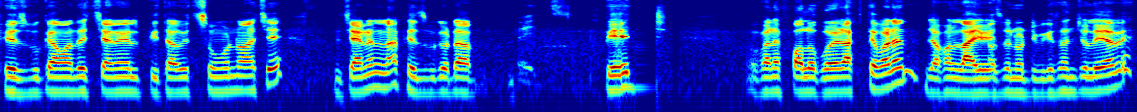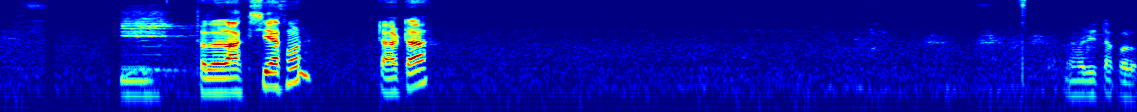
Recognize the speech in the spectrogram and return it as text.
ফেসবুকে আমাদের চ্যানেল পিতা উইথ সুমনও আছে। চ্যানেল না ফেসবুকে ওটা পেজ ওখানে ফলো করে রাখতে পারেন যখন লাইভ আসবে নোটিফিকেশান চলে যাবে। তাহলে রাখছি এখন টাটা। আমার এটা করো।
